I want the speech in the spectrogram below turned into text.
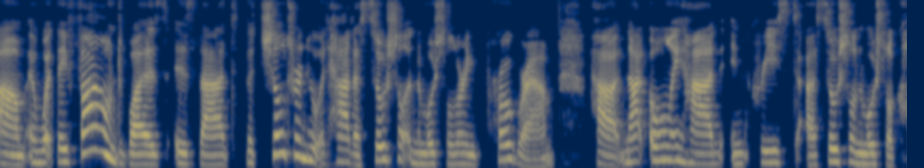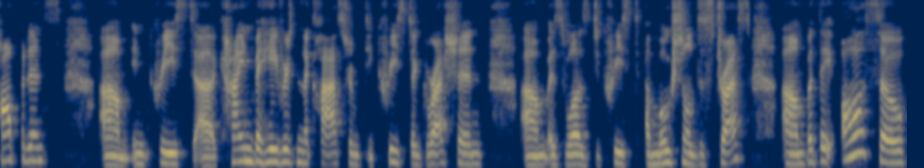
um, and what they found was is that the children who had had a social and emotional learning program not only had increased uh, social and emotional competence, um, increased uh, kind behaviors in the classroom, decreased aggression, um, as well as decreased emotional distress, um, but they also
